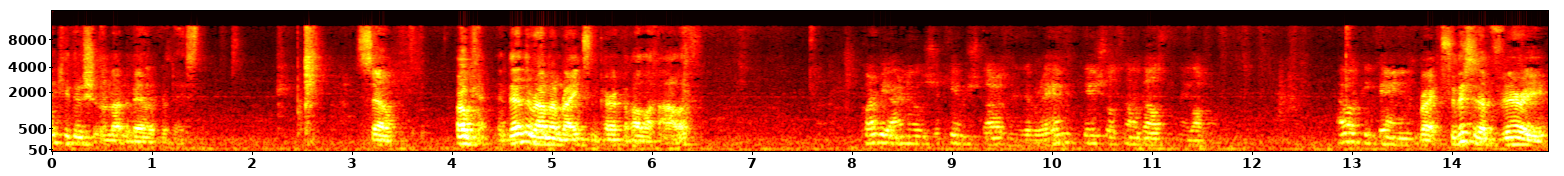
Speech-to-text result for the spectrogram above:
and Kiddushin are not in the Bailiwick of Din. So, okay. And then the Rambam writes in Perak of Allah Aleph. Right, so this is a very,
